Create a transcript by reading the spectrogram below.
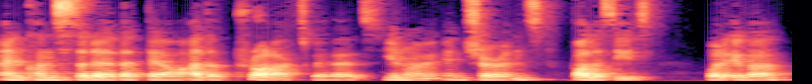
and consider that there are other products, whether it's you know insurance policies, whatever,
